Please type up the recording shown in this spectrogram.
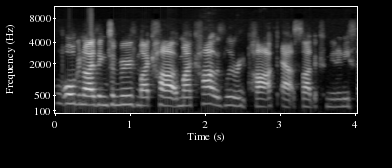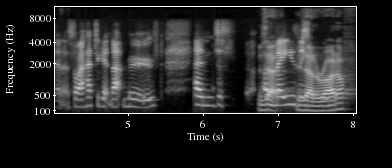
organizing to move my car. My car was literally parked outside the community center, so I had to get that moved, and just is amazing. Is that a write off?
